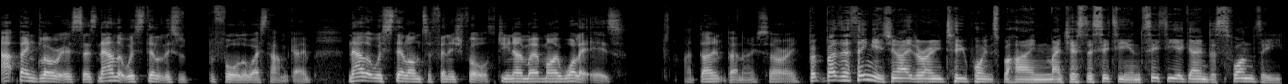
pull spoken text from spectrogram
At Ben Glorious says, now that we're still, this was before the West Ham game, now that we're still on to finish fourth, do you know where my wallet is? I don't, Benno, sorry. But but the thing is, United are only two points behind Manchester City, and City are going to Swansea.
